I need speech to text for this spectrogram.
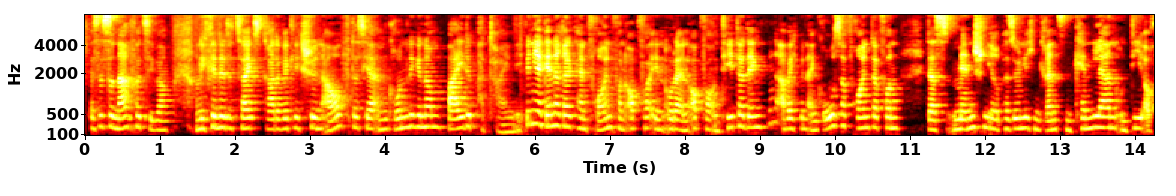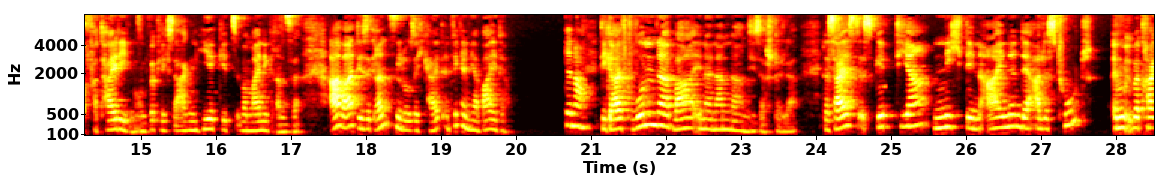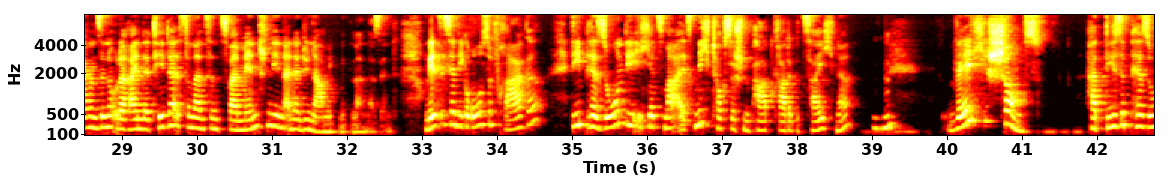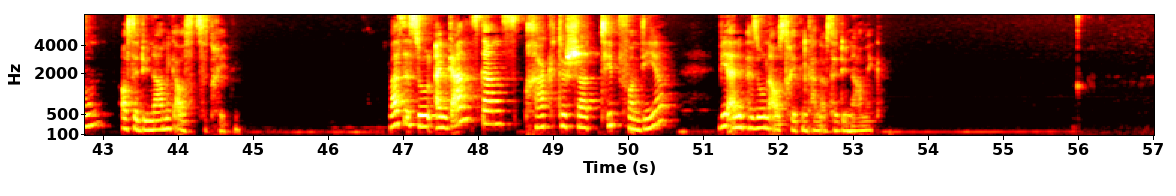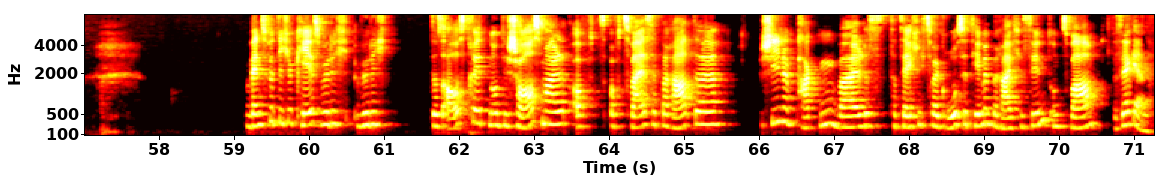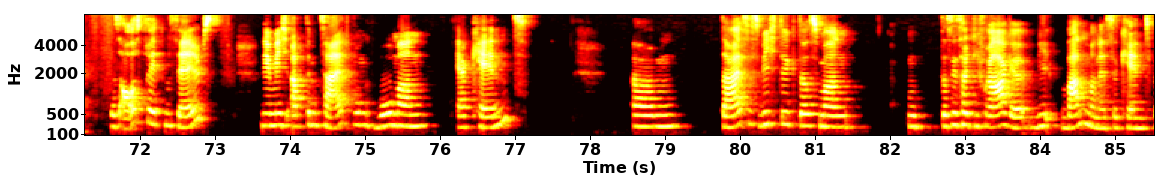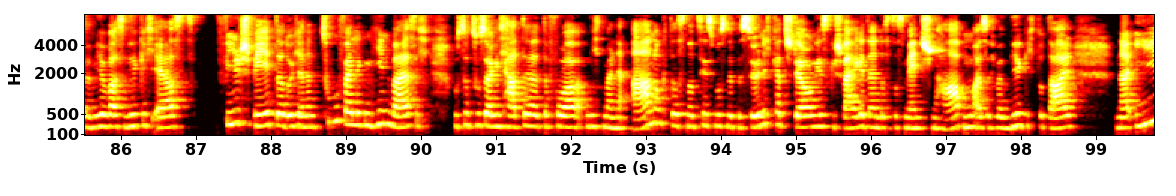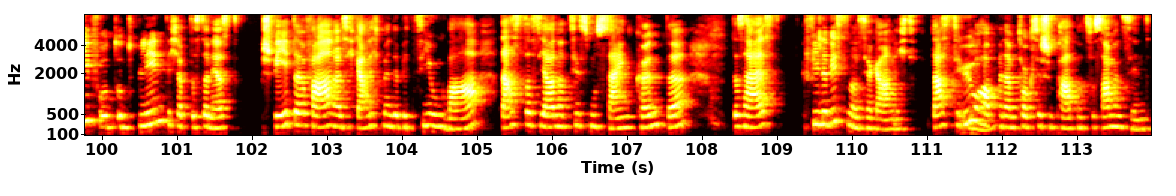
Es ist so nachvollziehbar. Und ich finde, du zeigst gerade wirklich schön auf, dass ja im Grunde genommen beide Parteien, ich bin ja generell kein Freund von Opfer in oder in Opfer und Täter denken, aber ich bin ein großer Freund davon, dass Menschen ihre persönlichen Grenzen kennenlernen und die auch verteidigen und wirklich sagen, hier geht's über meine Grenze. Aber diese Grenzenlosigkeit entwickeln ja beide. Genau. Die greift wunderbar ineinander an dieser Stelle. Das heißt, es gibt ja nicht den einen, der alles tut, im übertragenen Sinne oder rein der Täter ist, sondern es sind zwei Menschen, die in einer Dynamik miteinander sind. Und jetzt ist ja die große Frage, die Person, die ich jetzt mal als nicht toxischen Part gerade bezeichne, mhm. welche Chance hat diese Person, aus der Dynamik auszutreten? Was ist so ein ganz, ganz praktischer Tipp von dir, wie eine Person austreten kann aus der Dynamik? Wenn es für dich okay ist, würde ich, würde ich das Austreten und die Chance mal auf, auf zwei separate Schienen packen, weil das tatsächlich zwei große Themenbereiche sind. Und zwar sehr gern das Austreten selbst, nämlich ab dem Zeitpunkt, wo man erkennt, ähm, da ist es wichtig, dass man, und das ist halt die Frage, wie, wann man es erkennt. Bei mir war es wirklich erst viel später durch einen zufälligen Hinweis, ich muss dazu sagen, ich hatte davor nicht mal eine Ahnung, dass Narzissmus eine Persönlichkeitsstörung ist, geschweige denn, dass das Menschen haben. Also ich war wirklich total naiv und, und blind. Ich habe das dann erst später erfahren, als ich gar nicht mehr in der Beziehung war, dass das ja Narzissmus sein könnte. Das heißt, viele wissen das ja gar nicht, dass sie überhaupt mit einem toxischen Partner zusammen sind.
